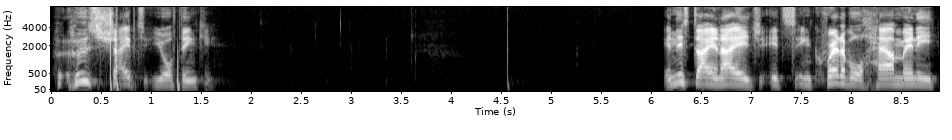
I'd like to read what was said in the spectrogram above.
Who's shaped your thinking? In this day and age, it's incredible how many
